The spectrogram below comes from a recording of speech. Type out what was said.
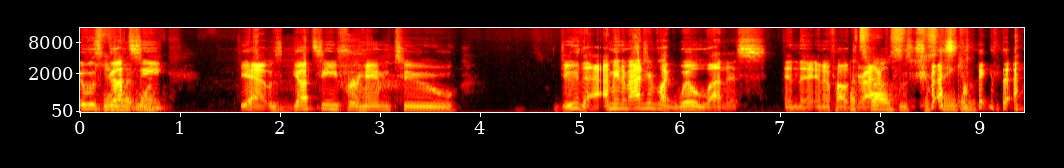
it was gutsy. Yeah, it was gutsy for him to do that. I mean, imagine if like Will Levis in the NFL That's draft was, was dressed like that.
